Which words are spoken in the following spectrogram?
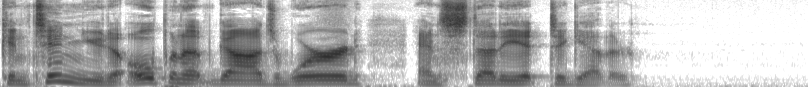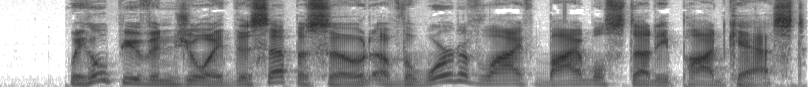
continue to open up God's Word and study it together. We hope you've enjoyed this episode of the Word of Life Bible Study Podcast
